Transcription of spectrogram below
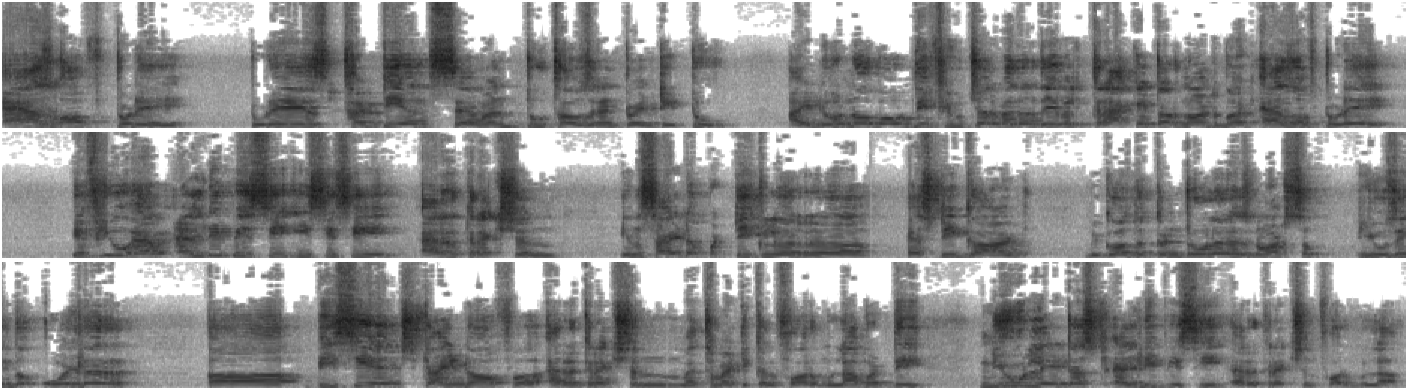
as of today, today is 30th 7 2022. I don't know about the future whether they will crack it or not, but as of today, if you have LDPC ECC error correction inside a particular uh, SD card because the controller is not using the older uh, BCH kind of uh, error correction mathematical formula but the new latest LDPC error correction formula.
